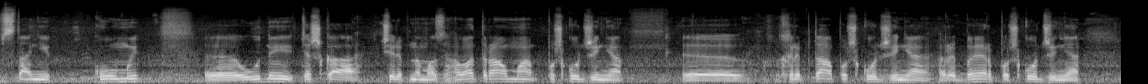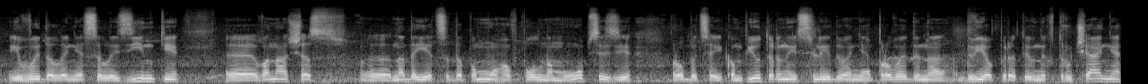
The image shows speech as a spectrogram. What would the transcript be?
в стані коми. Е, У неї тяжка черепно-мозгова травма, пошкодження е, хребта, пошкодження ребер, пошкодження і видалення селезінки. Е, Вона зараз надається допомога в повному обсязі, робиться і комп'ютерне слідування, проведено дві оперативних втручання:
